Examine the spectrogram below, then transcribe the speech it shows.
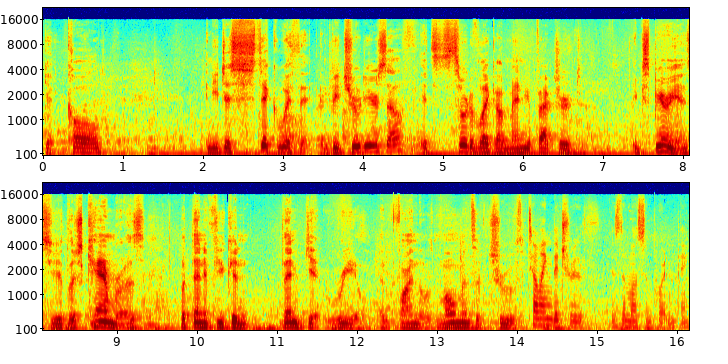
get cold, and you just stick with it and be true to yourself. It's sort of like a manufactured experience. You, there's cameras, but then if you can then get real and find those moments of truth. Telling the truth is the most important thing.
